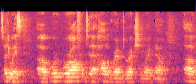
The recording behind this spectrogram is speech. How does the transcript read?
so anyways, uh, we're, we're off into that hologram direction right now. Um,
